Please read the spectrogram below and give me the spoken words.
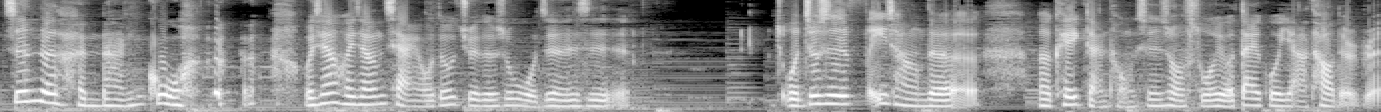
真的很难过。我现在回想起来，我都觉得说我真的是。我就是非常的，呃，可以感同身受所有戴过牙套的人，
